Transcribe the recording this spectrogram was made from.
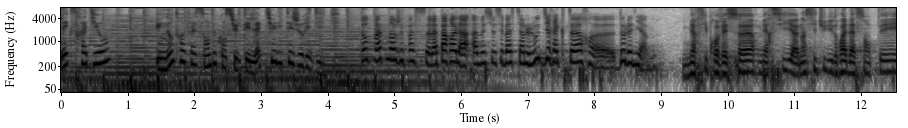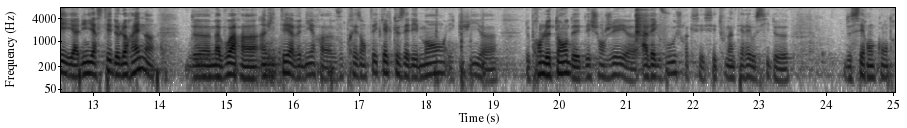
Lex Radio, une autre façon de consulter l'actualité juridique. Donc maintenant, je passe la parole à, à Monsieur Sébastien Leloup, directeur euh, de l'ONIAM. Merci professeur, merci à l'Institut du droit de la santé et à l'Université de Lorraine de m'avoir euh, invité à venir euh, vous présenter quelques éléments et puis euh, de prendre le temps d'échanger euh, avec vous. Je crois que c'est- c'est tout l'intérêt aussi de, de ces rencontres.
